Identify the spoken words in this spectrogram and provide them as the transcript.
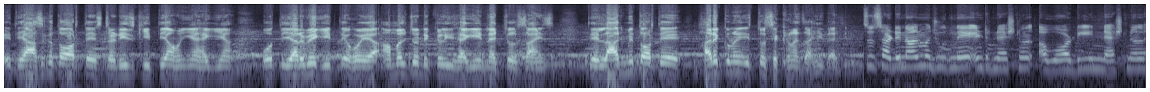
ਇਤਿਹਾਸਕ ਤੌਰ ਤੇ ਸਟੱਡੀਜ਼ ਕੀਤੀਆਂ ਹੋਈਆਂ ਹੈਗੀਆਂ, ਉਹ ਤਜਰਬੇ ਕੀਤੇ ਹੋਏ ਆ, ਅਮਲ ਚੋਂ ਨਿਕਲੀ ਹੈਗੀ ਨੈਚੁਰਲ ਸਾਇੰਸ ਤੇ ਲਾਜ਼ਮੀ ਤੌਰ ਤੇ ਹਰ ਇੱਕ ਨੂੰ ਇਸ ਤੋਂ ਸਿੱਖਣਾ ਚਾਹੀਦਾ ਜੀ। ਸੋ ਸਾਡੇ ਨਾਲ ਮੌਜੂਦ ਨੇ ਇੰਟਰਨੈਸ਼ਨਲ ਅਵਾਰਡੀ ਨੈਸ਼ਨਲ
